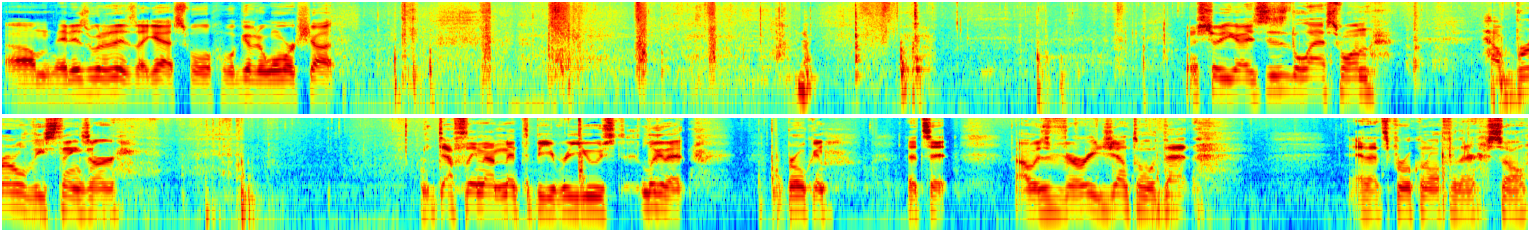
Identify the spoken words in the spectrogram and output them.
Um, it is what it is, I guess. We'll, we'll give it one more shot. I'm going to show you guys, this is the last one, how brittle these things are. Definitely not meant to be reused. Look at that, broken. That's it. I was very gentle with that, and that's broken off of there. So,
